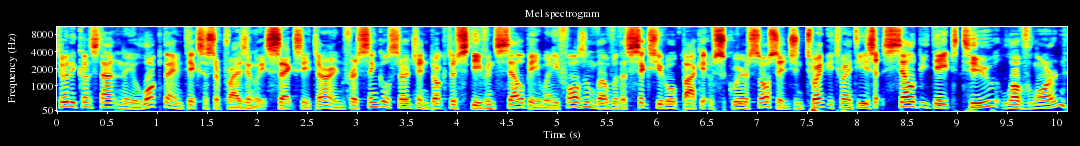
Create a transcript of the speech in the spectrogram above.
Tony Constantine, lockdown takes a surprisingly sexy turn for single surgeon Dr. Stephen Selby when he falls in love with a six year old packet of square sausage in 2020's Selby Date 2 Love Lorn.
